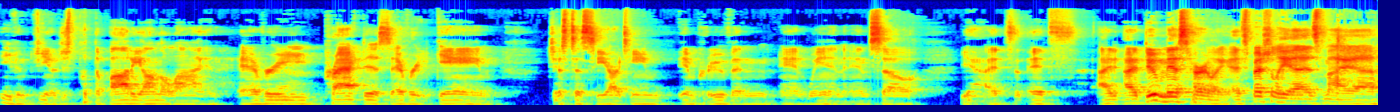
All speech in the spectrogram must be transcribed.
even you know just put the body on the line every yeah. practice every game just to see our team improve and and win and so yeah it's it's i i do miss hurling especially as my uh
